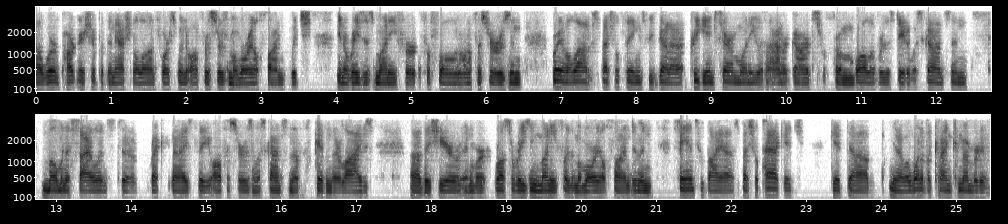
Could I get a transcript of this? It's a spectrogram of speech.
uh, we're in partnership with the National Law Enforcement Officers Memorial Fund, which you know raises money for for fallen officers, and we have a lot of special things. We've got a pregame ceremony with honor guards from all over the state of Wisconsin, moment of silence to recognize the officers in Wisconsin who have given their lives. Uh, this year, and we're, we're also raising money for the Memorial Fund. And then fans who buy a special package get uh, you know a one of a kind commemorative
